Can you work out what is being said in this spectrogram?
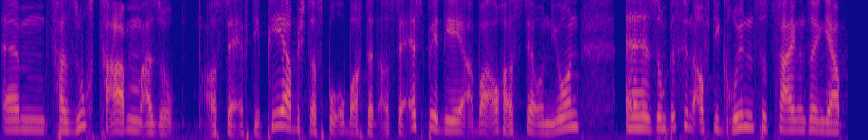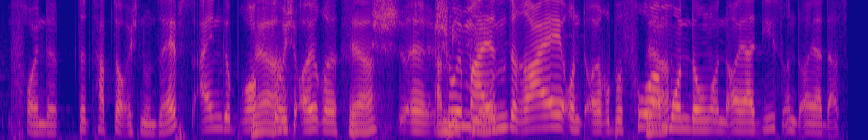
ähm, versucht haben, also aus der FDP habe ich das beobachtet, aus der SPD, aber auch aus der Union, äh, so ein bisschen auf die Grünen zu zeigen und sagen, ja, Freunde, das habt ihr euch nun selbst eingebrockt ja. durch eure ja. Sch äh, Schulmeisterei und eure Bevormundung ja. und euer dies und euer das.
